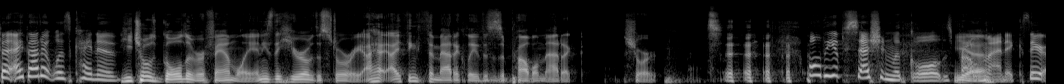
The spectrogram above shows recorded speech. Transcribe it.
But I thought it was kind of He chose gold over family, and he's the hero of the story. I, I think thematically, this is a problematic short. well, the obsession with gold is Yeah. problematic. They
